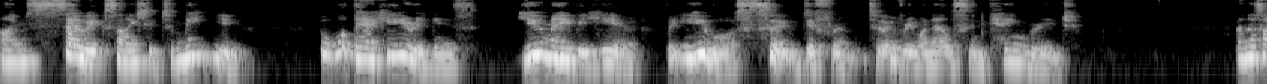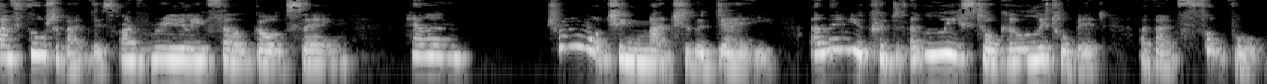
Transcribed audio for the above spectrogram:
I'm so excited to meet you. But what they're hearing is, you may be here, but you are so different to everyone else in Cambridge. And as I've thought about this, I've really felt God saying, Helen, try watching Match of the Day, and then you could at least talk a little bit about football,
